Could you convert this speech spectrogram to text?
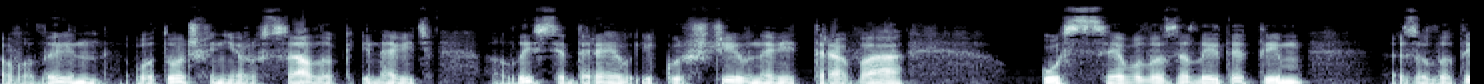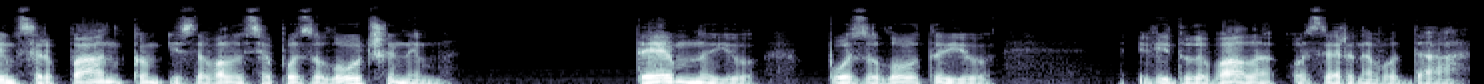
волин в оточенні русалок, і навіть листя дерев і кущів, навіть трава, усе було залите тим золотим серпанком і здавалося позолоченим, темною позолотою відливала озерна вода.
